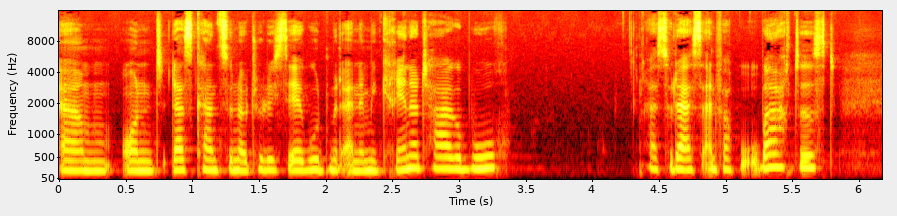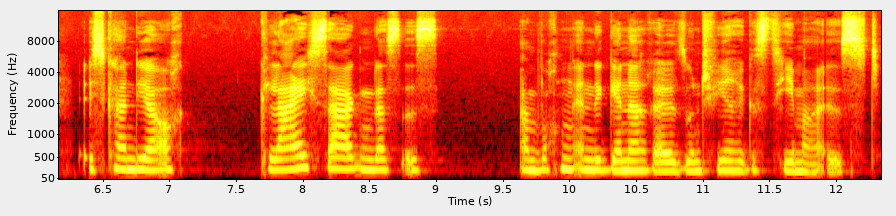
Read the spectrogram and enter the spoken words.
Ähm, und das kannst du natürlich sehr gut mit einem Migränetagebuch, dass du das einfach beobachtest. Ich kann dir auch gleich sagen, dass es am Wochenende generell so ein schwieriges Thema ist.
